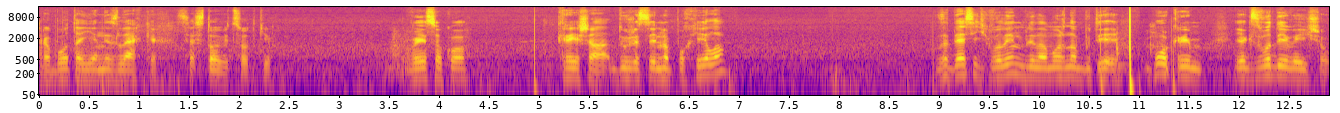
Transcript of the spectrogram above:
Робота є не з легких, це 100%. Високо. Криша дуже сильно похила. За 10 хвилин, блін, можна бути мокрим, як з води вийшов.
